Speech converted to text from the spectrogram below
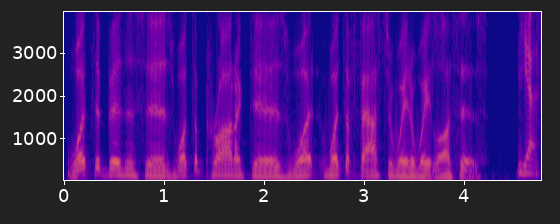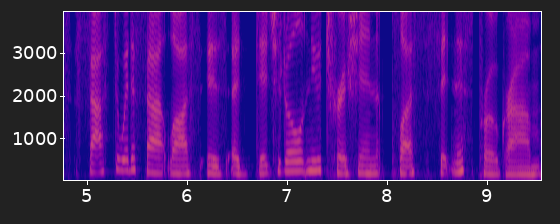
what the business is, what the product is, what what the faster way to weight loss is. Yes, Faster Way to Fat Loss is a digital nutrition plus fitness program.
